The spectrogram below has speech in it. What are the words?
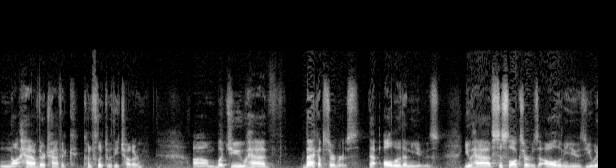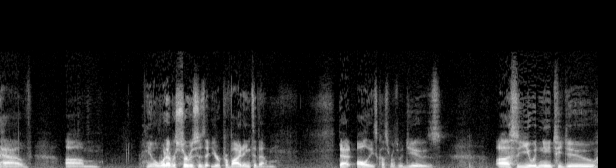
not have their traffic conflict with each other. Um, but you have backup servers that all of them use you have syslog servers that all of them use. You would have, um, you know, whatever services that you're providing to them that all these customers would use. Uh, so you would need to do,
